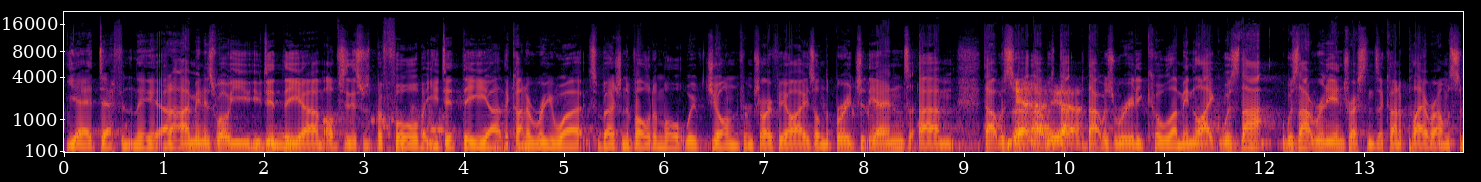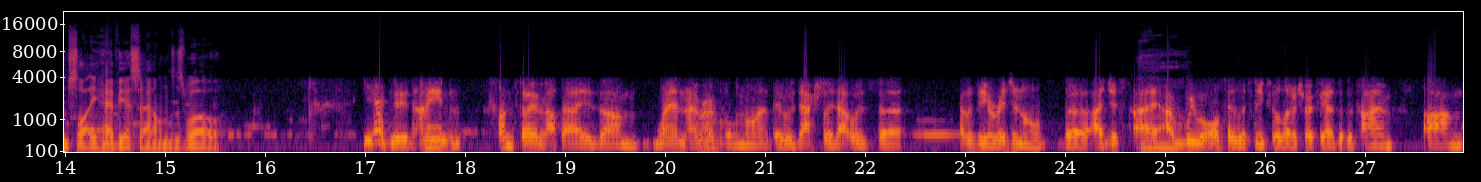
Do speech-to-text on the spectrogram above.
Yeah, definitely. And I mean, as well, you, you did the um, obviously this was before, but you did the uh, the kind of reworked version of Voldemort with John from Trophy Eyes on the bridge at the end. Um, that was uh, Yeah, that was yeah. that, that was really cool. I mean, like, was that was that really interesting to kind of play around with some slightly heavier sounds as well? Yeah, dude. I mean, fun story about that is um, when I wrote Voldemort, it was actually that was the that was the original. The I just I, I we were also listening to a lot of Trophy Eyes at the time, um,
